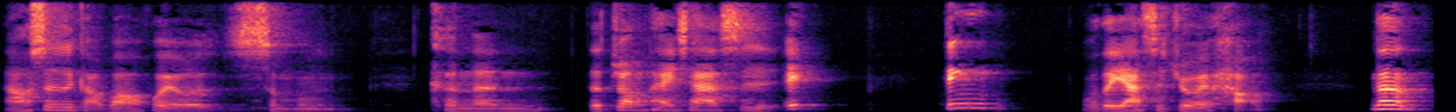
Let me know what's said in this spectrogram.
然后甚至搞不好会有什么可能的状态下是，哎，叮，我的牙齿就会好。那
